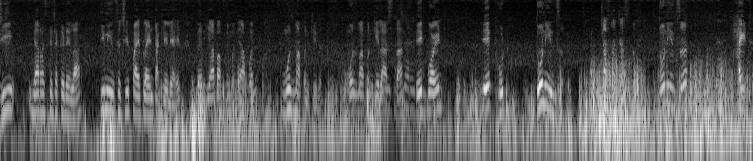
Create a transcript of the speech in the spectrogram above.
जी या रस्त्याच्या कडेला तीन इंचची पाईपलाईन टाकलेली आहेत. तर या बाबतीमध्ये आपण मोजमापन केलं. मोजमापन केलं असता एक पॉईंट एक फूट दोन इंच जास्तीत जास्त दोन इंच हाईट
